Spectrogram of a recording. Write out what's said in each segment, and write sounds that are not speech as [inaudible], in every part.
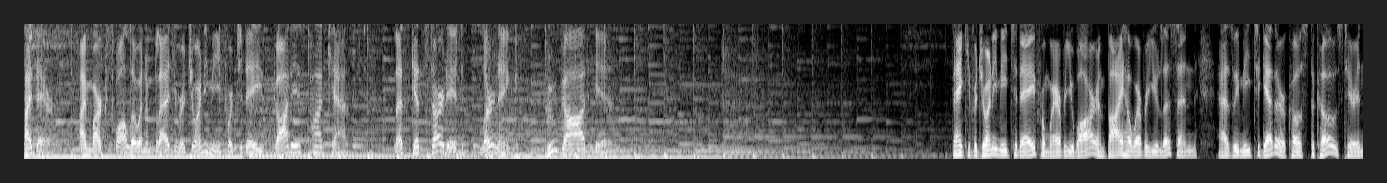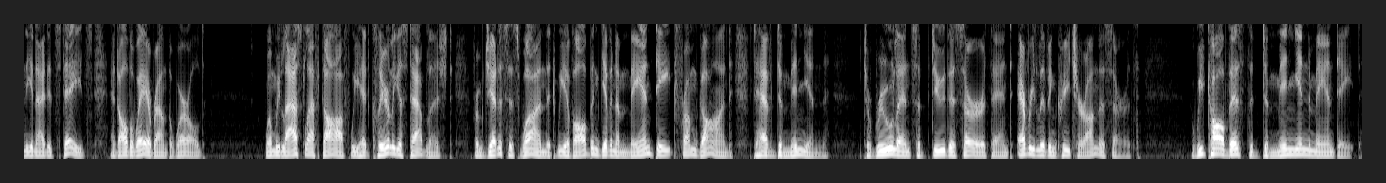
Hi there. I'm Mark Swallow, and I'm glad you are joining me for today's God Is podcast. Let's get started learning who God is. Thank you for joining me today from wherever you are and by however you listen as we meet together coast to coast here in the United States and all the way around the world. When we last left off, we had clearly established from Genesis 1 that we have all been given a mandate from God to have dominion, to rule and subdue this earth and every living creature on this earth. We call this the dominion mandate.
